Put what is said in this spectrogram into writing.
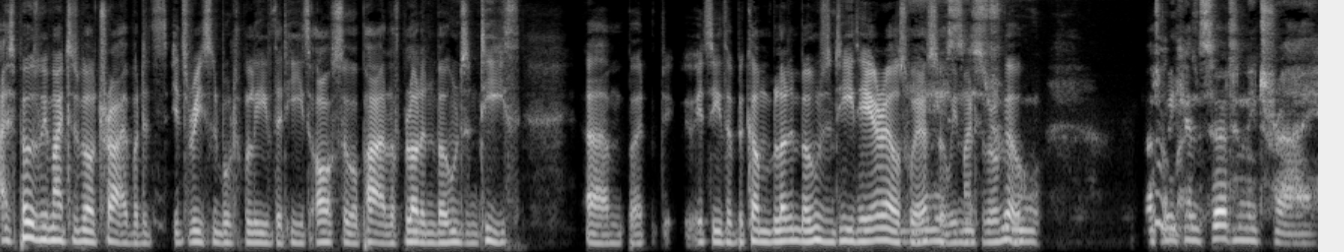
I suppose we might as well try, but it's it's reasonable to believe that he's also a pile of blood and bones and teeth. Um, but it's either become blood and bones and teeth here or elsewhere, so we might as well go. But Oh, we can as certainly try.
